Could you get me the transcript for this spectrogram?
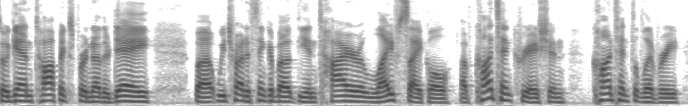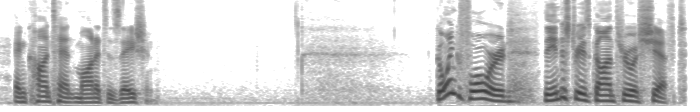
So again, topics for another day, but we try to think about the entire life cycle of content creation, content delivery, and content monetization. Going forward, the industry has gone through a shift.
